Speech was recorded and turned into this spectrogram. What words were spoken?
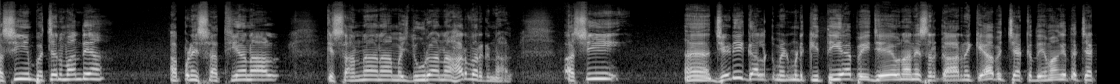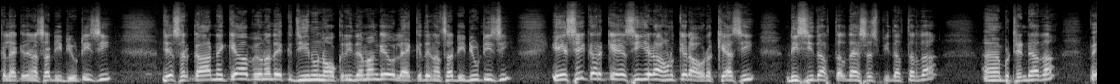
ਅਸੀਂ ਵਚਨਬੱਧ ਹਾਂ ਆਪਣੇ ਸਾਥੀਆਂ ਨਾਲ, ਕਿਸਾਨਾਂ ਨਾਲ, ਮਜ਼ਦੂਰਾਂ ਨਾਲ, ਹਰ ਵਰਗ ਨਾਲ। ਅਸੀਂ ਜਿਹੜੀ ਗੱਲ ਕਮਿਟਮੈਂਟ ਕੀਤੀ ਹੈ ਵੀ ਜੇ ਉਹਨਾਂ ਨੇ ਸਰਕਾਰ ਨੇ ਕਿਹਾ ਵੀ ਚੈੱਕ ਦੇਵਾਂਗੇ ਤਾਂ ਚੈੱਕ ਲੈ ਕੇ ਦੇਣਾ ਸਾਡੀ ਡਿਊਟੀ ਸੀ। ਜੇ ਸਰਕਾਰ ਨੇ ਕਿਹਾ ਵੀ ਉਹਨਾਂ ਦੇ ਇੱਕ ਜੀ ਨੂੰ ਨੌਕਰੀ ਦੇਵਾਂਗੇ, ਉਹ ਲੈ ਕੇ ਦੇਣਾ ਸਾਡੀ ਡਿਊਟੀ ਸੀ। ਇਸੇ ਕਰਕੇ ਅਸੀਂ ਜਿਹੜਾ ਹੁਣ ਘਿਰਾਓ ਰੱਖਿਆ ਸੀ ਡੀਸੀ ਦਫ਼ਤਰ ਦਾ ਐਸਐਸਪੀ ਦਫ਼ਤਰ ਦਾ ਬਠਿੰਡਾ ਦਾ, ਵੀ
